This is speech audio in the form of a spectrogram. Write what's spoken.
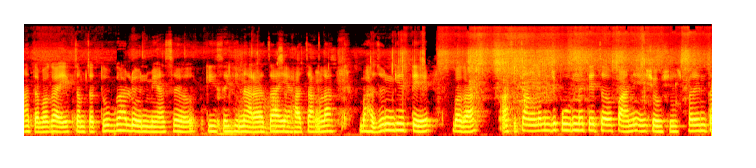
आता बघा एक चमचा तूप घालून मी असं किसही नारळाचा आहे हा चांगला भाजून घेते. बघा असं चांगलं म्हणजे पूर्ण त्याचं पाणी शोषेपर्यंत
